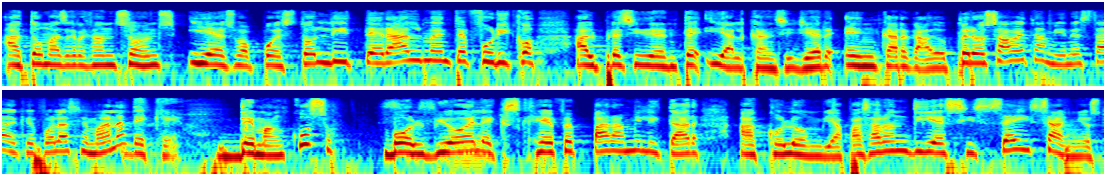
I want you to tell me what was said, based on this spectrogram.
a Thomas Graham Sons y eso ha puesto literalmente fúrico al presidente y al canciller encargado. Pero ¿sabe también esta de qué fue la semana? ¿De qué? De Mancuso. Volvió el ex jefe paramilitar a Colombia. Pasaron 16 años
